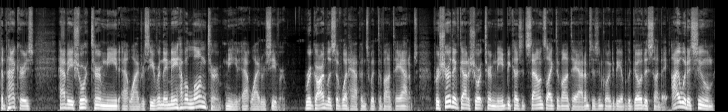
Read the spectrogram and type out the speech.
The Packers have a short term need at wide receiver, and they may have a long term need at wide receiver, regardless of what happens with Davante Adams. For sure, they've got a short term need because it sounds like Davante Adams isn't going to be able to go this Sunday. I would assume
